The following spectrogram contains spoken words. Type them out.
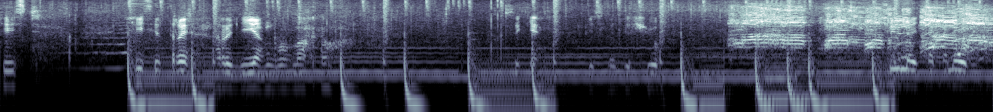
Шість. 6,3 градієнт був нахил. Таке після дощу. Чилять чекалють. І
